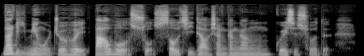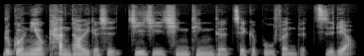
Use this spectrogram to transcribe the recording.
那里面我就会把我所收集到，像刚刚 Grace 说的，如果你有看到一个是积极倾听的这个部分的资料，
